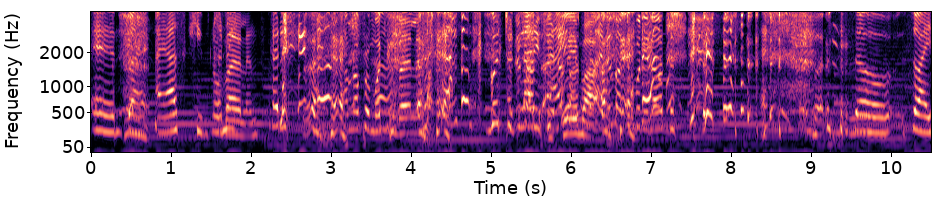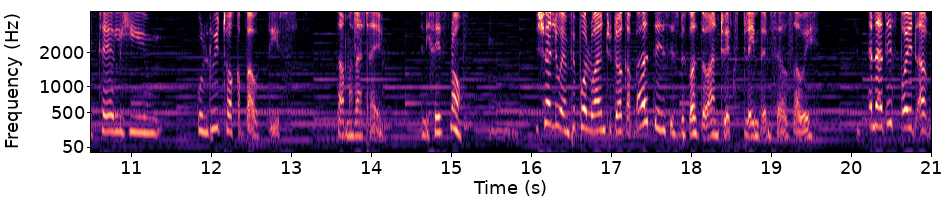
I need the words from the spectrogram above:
And um, so I, I ask him, No "Can we- violence. we- I'm not promoting uh, violence. good to clarify. Disclaimer. I just want to put it out there. so so I tell him, could we talk about this some other time? And he says, no. Mm. Usually, when people want to talk about this, it's because they want to explain themselves away. And at this point, I'm,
